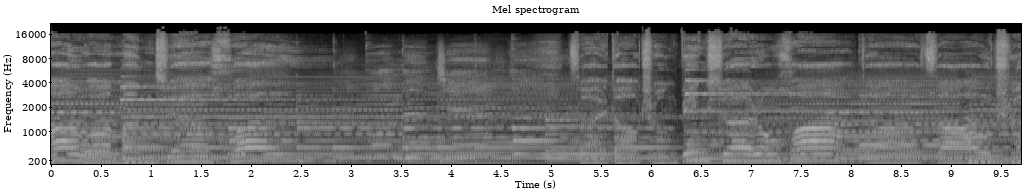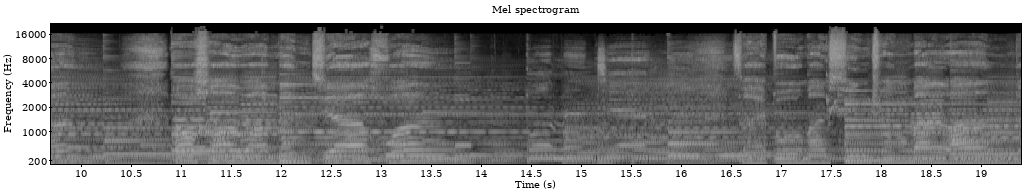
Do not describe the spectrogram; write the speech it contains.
傲寒我们结婚。在稻城冰雪融化的早晨，傲寒我们结婚。在布满星辰斑斓的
